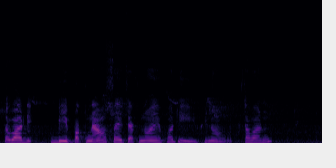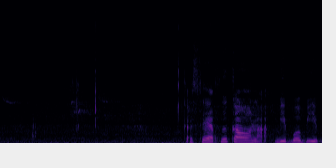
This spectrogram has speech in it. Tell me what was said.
แต่ว่าดิบีบบักน้าวใส่จากน้อยพอดีพี่น้องต่วันกระแสบคือเก่าล่ะ บีบบ่บีบ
